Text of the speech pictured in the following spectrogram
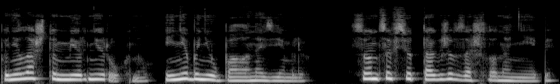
поняла, что мир не рухнул, и небо не упало на землю. Солнце все так же взошло на небе.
